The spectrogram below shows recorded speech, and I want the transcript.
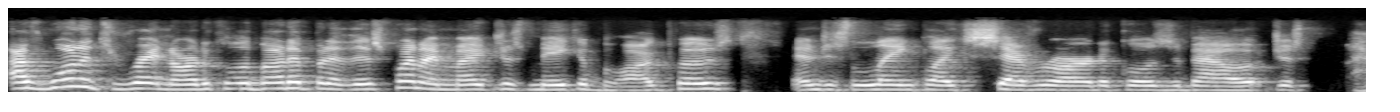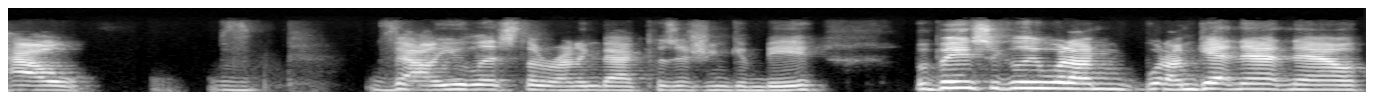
I've wanted to write an article about it, but at this point I might just make a blog post and just link like several articles about just how valueless the running back position can be. But basically, what I'm what I'm getting at now,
